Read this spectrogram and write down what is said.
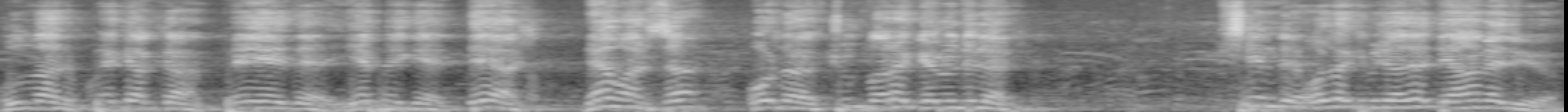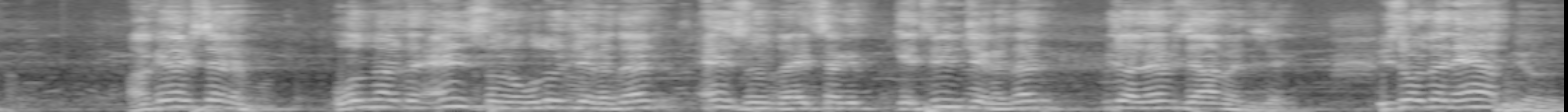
bunlar PKK, PYD, YPG, DH ne varsa orada çuklara gömüldüler. Şimdi oradaki mücadele devam ediyor. Arkadaşlarım onlar da en sonu olunca kadar en sonunda etsa getirinceye kadar mücadelemiz devam edecek. Biz orada ne yapıyoruz?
